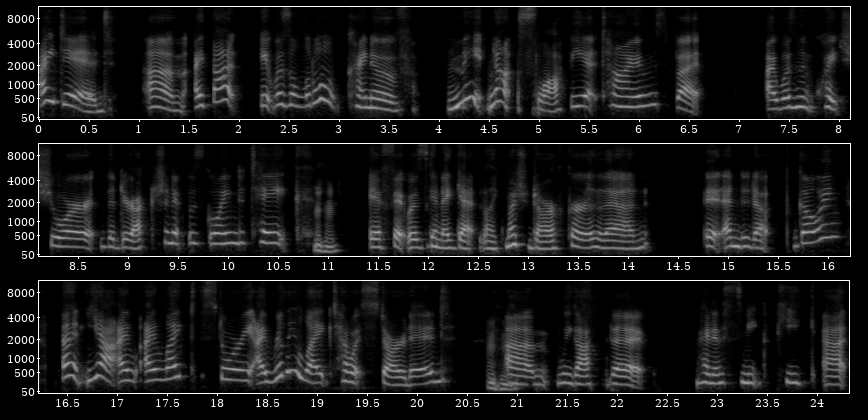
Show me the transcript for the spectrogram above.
I did. Um, I thought it was a little kind of me not sloppy at times, but I wasn't quite sure the direction it was going to take. Mhm. If it was going to get like much darker than it ended up going. But yeah, I I liked the story. I really liked how it started. Mhm. Um, we got the kind of sneak peek at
